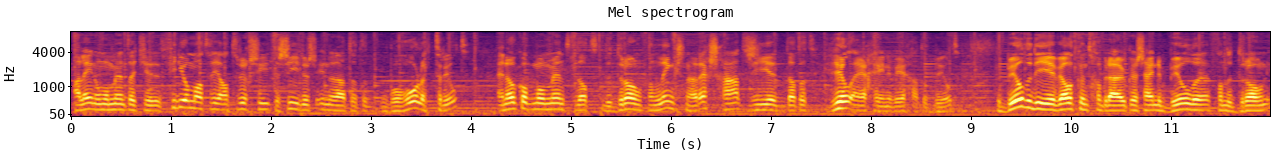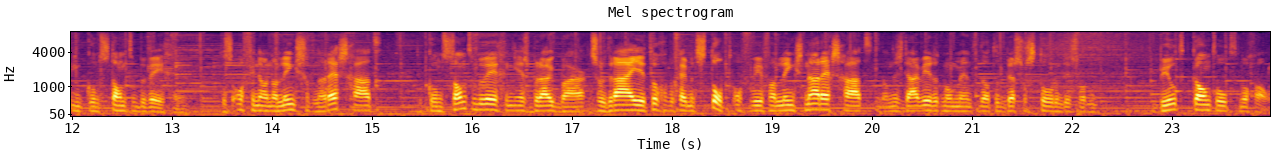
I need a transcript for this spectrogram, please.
Alleen op het moment dat je het videomateriaal terugziet, dan zie je dus inderdaad dat het behoorlijk trilt. En ook op het moment dat de drone van links naar rechts gaat, zie je dat het heel erg heen en weer gaat op beeld. De beelden die je wel kunt gebruiken zijn de beelden van de drone in constante beweging. Dus of je nou naar links of naar rechts gaat, de constante beweging is bruikbaar. Zodra je toch op een gegeven moment stopt of weer van links naar rechts gaat, dan is daar weer het moment dat het best wel storend is, want het beeld kantelt nogal.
